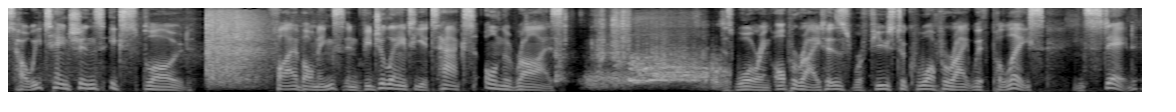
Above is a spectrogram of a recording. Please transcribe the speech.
Towie tensions explode. Firebombings and vigilante attacks on the rise. As warring operators refuse to cooperate with police, instead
